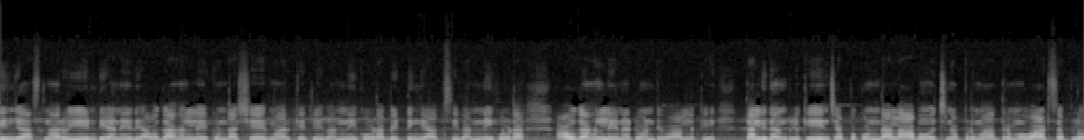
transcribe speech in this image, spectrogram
ఏం చేస్తున్నారు ఏంటి అనేది అవగాహన లేకుండా షేర్ మార్కెట్లు ఇవన్నీ కూడా బెట్టింగ్ యాప్స్ ఇవన్నీ కూడా అవగాహన లేనటువంటి వాళ్ళకి తల్లిదండ్రులకి ఏం చెప్పకుండా లాభం వచ్చినప్పుడు మాత్రము వాట్సాప్లో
